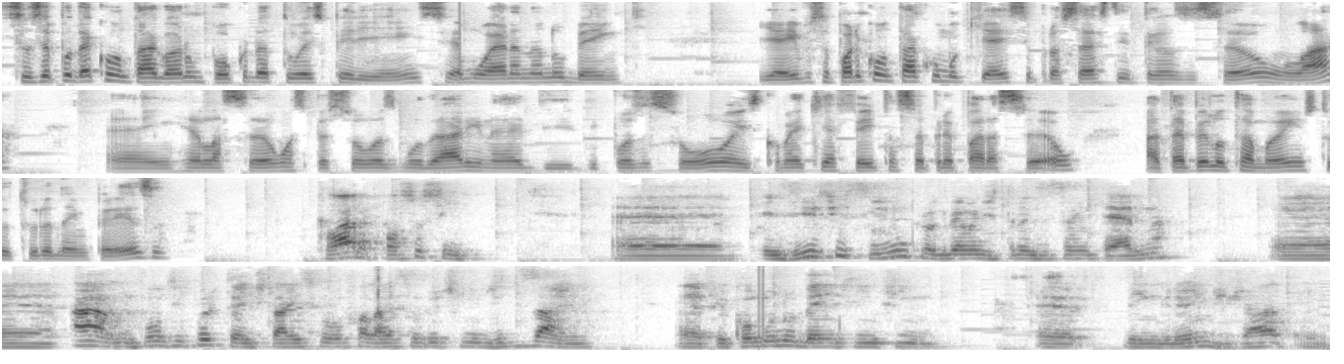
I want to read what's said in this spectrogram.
se você puder contar agora um pouco da tua experiência, como era na Nubank. E aí você pode contar como que é esse processo de transição lá é, em relação às pessoas mudarem né, de, de, posições, como é que é feita essa preparação, até pelo tamanho e estrutura da empresa? Claro, posso sim. É, existe sim um programa de transição interna. É, ah, um ponto importante, tá? Isso que eu vou falar é sobre o time de design. É, porque como o Nubank, enfim, é bem grande já, tem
